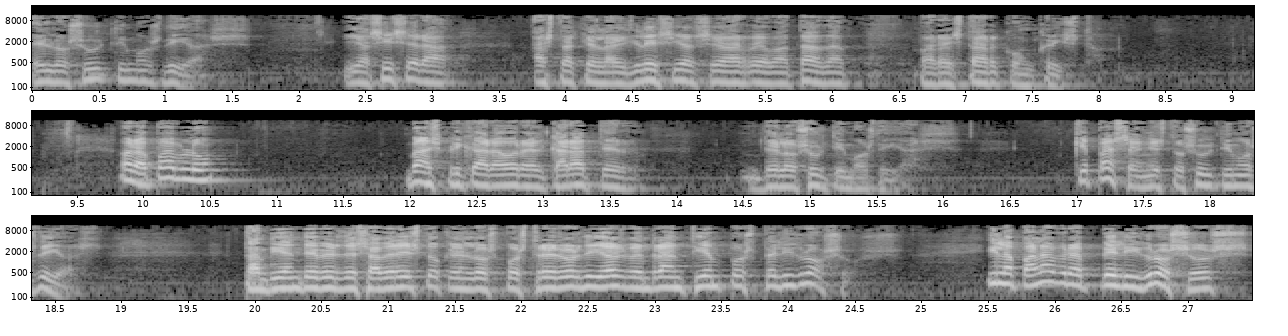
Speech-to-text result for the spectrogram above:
en los últimos días. Y así será hasta que la iglesia sea arrebatada para estar con Cristo. Ahora, Pablo va a explicar ahora el carácter de los últimos días. ¿Qué pasa en estos últimos días? También debes de saber esto, que en los postreros días vendrán tiempos peligrosos. Y la palabra peligrosos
